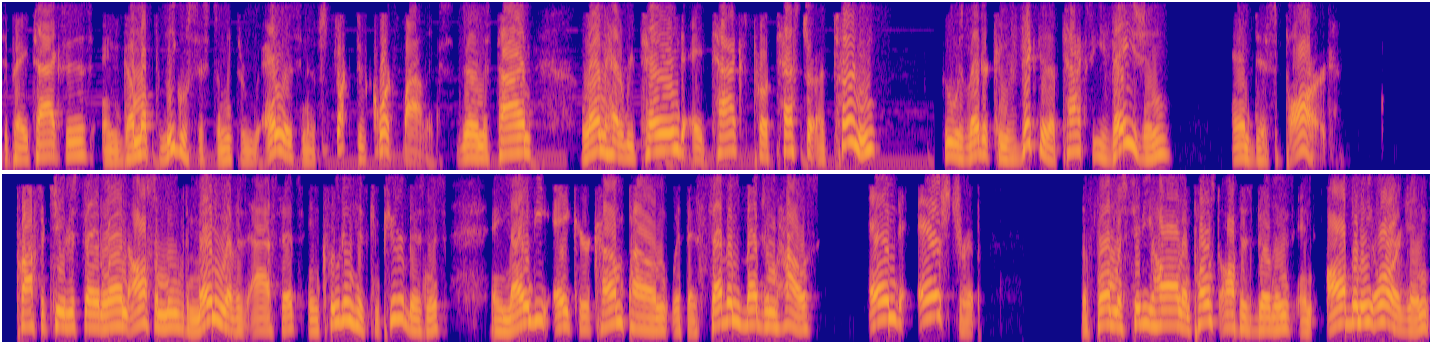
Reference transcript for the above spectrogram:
to pay taxes and gum up the legal system through endless and obstructive court filings. During this time, Lund had retained a tax protester attorney who was later convicted of tax evasion and disbarred. Prosecutors say Lund also moved many of his assets, including his computer business, a 90-acre compound with a seven-bedroom house and airstrip, the former city hall and post office buildings in Albany, Oregon,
